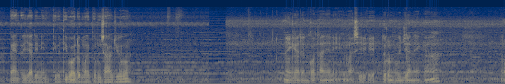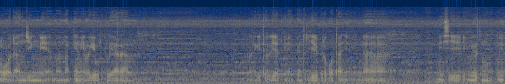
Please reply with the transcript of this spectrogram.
Apa yang terjadi nih? Tiba-tiba udah mulai turun salju. Nih keadaan kotanya nih masih turun hujan ya kan oh ada anjing nih anaknya nih lagi berkeliaran. Nah kita lihat nih apa yang terjadi pada kotanya nih. Nah ini si sama bukunya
